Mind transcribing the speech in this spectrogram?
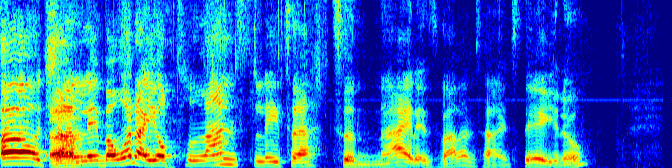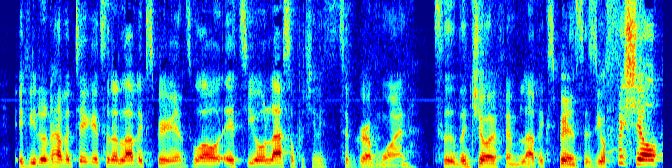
Oh, Charlie, but what are your plans later tonight? It's Valentine's Day, you know. If you don't have a ticket to the Love Experience, well, it's your last opportunity to grab one to the Joy FM Love Experience. It's the official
